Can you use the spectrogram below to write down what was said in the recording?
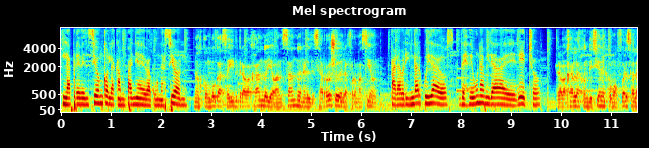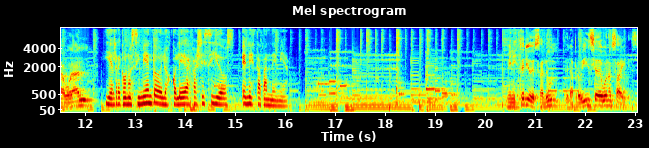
la prevención con la campaña de vacunación. Nos convoca a seguir trabajando y avanzando en el desarrollo de la formación. Para brindar cuidados desde una mirada de derecho. Trabajar las condiciones como fuerza laboral. Y el reconocimiento de los colegas fallecidos en esta pandemia. Ministerio de Salud de la Provincia de Buenos Aires.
